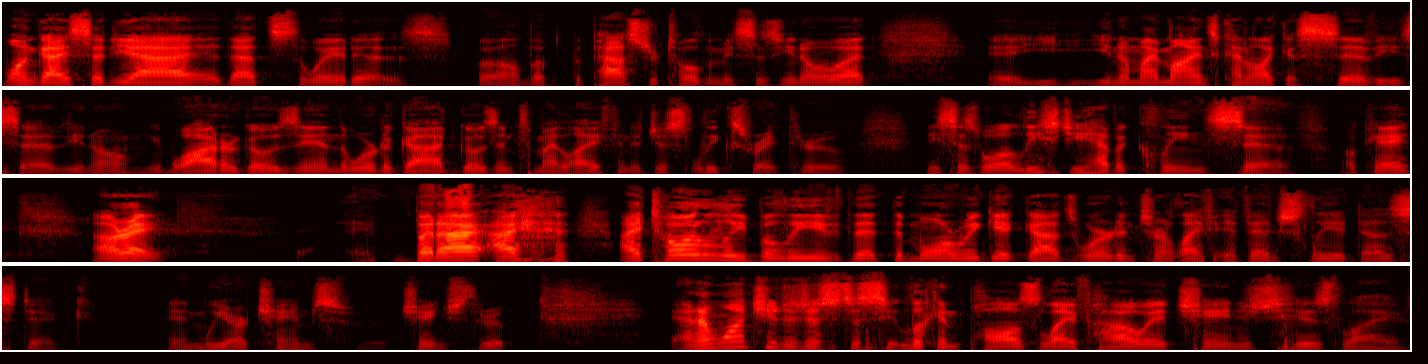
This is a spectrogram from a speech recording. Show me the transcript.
One guy said, Yeah, that's the way it is. Well, the, the pastor told him, He says, You know what? Uh, you, you, know, my mind's kind of like a sieve, he said. You know, water goes in, the Word of God goes into my life, and it just leaks right through. And he says, Well, at least you have a clean sieve, okay? All right. But I, I, I totally believe that the more we get God's Word into our life, eventually it does stick, and we are changed, changed through it. And I want you to just to see, look in Paul's life, how it changed his life.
